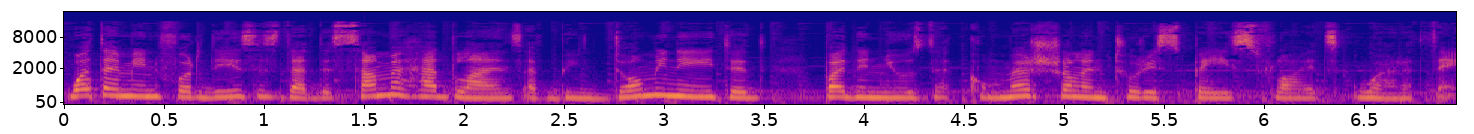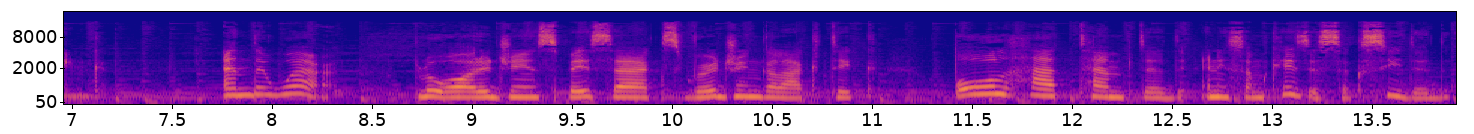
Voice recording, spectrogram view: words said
What I mean for this is that the summer headlines have been dominated by the news that commercial and tourist space flights were a thing. And they were. Blue Origin, SpaceX, Virgin Galactic all had tempted, and in some cases succeeded,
